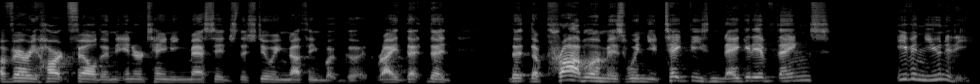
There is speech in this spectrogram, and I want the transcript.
a very heartfelt and entertaining message that's doing nothing but good right? That the the, the problem is when you take these negative things even unity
